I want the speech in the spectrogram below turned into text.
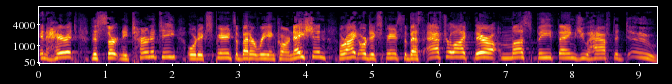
inherit this certain eternity or to experience a better reincarnation, right? Or to experience the best afterlife. There must be things you have to do.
